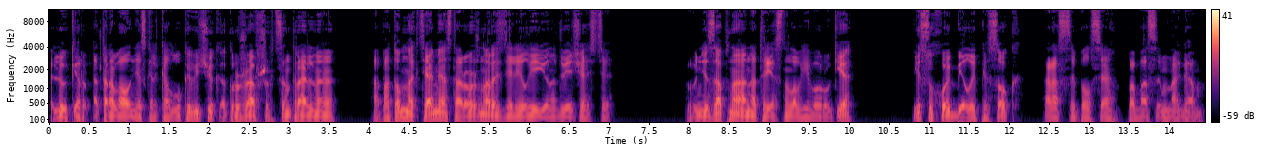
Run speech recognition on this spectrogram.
Люкер оторвал несколько луковичек, окружавших центральную, а потом ногтями осторожно разделил ее на две части. Внезапно она треснула в его руке, и сухой белый песок рассыпался по босым ногам.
